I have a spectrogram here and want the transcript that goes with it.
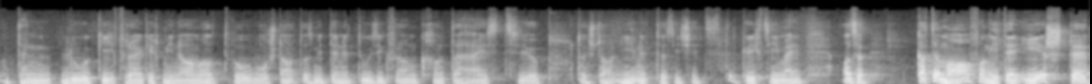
Und dann schaue ich, frage ich meinen Anwalt, wo, wo steht das mit diesen 1000 Franken? Und da heisst es, ja, pff, das steht nie nicht, das ist jetzt gerichtsliche Meinung. Also gerade am Anfang, in den ersten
